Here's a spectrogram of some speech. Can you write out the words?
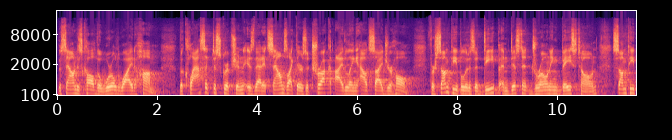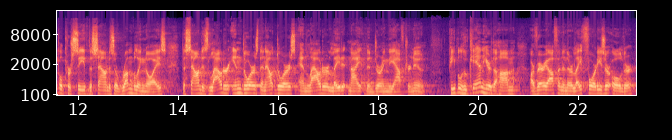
The sound is called the worldwide hum. The classic description is that it sounds like there's a truck idling outside your home. For some people, it is a deep and distant droning bass tone. Some people perceive the sound as a rumbling noise. The sound is louder indoors than outdoors and louder late at night than during the afternoon. People who can hear the hum are very often in their late 40s or older.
